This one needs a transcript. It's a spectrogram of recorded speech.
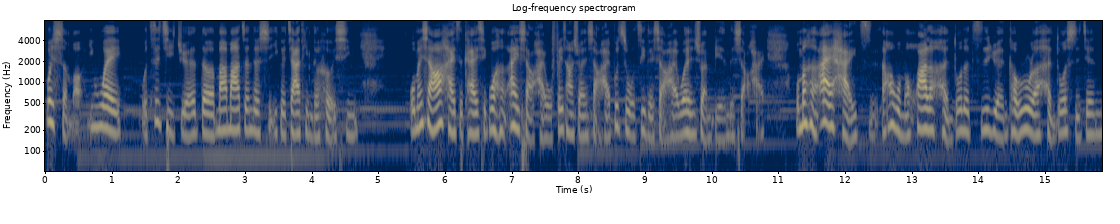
为什么？因为我自己觉得妈妈真的是一个家庭的核心。我们想要孩子开心，我很爱小孩，我非常喜欢小孩，不止我自己的小孩，我也很喜欢别人的小孩。我们很爱孩子，然后我们花了很多的资源，投入了很多时间，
